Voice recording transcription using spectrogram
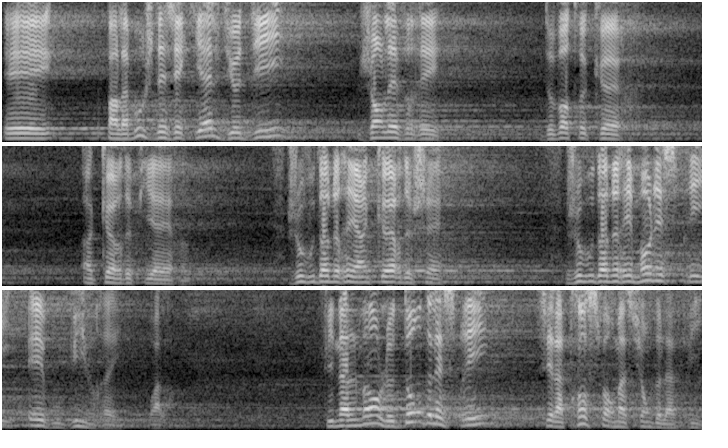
Et par la bouche d'Ézéchiel, Dieu dit, j'enlèverai de votre cœur un cœur de pierre, je vous donnerai un cœur de chair, je vous donnerai mon esprit et vous vivrez. Voilà. Finalement, le don de l'esprit, c'est la transformation de la vie.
